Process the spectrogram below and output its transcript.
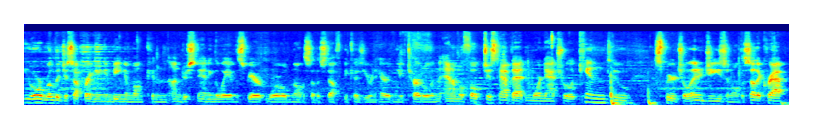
your religious upbringing and being a monk and understanding the way of the spirit world and all this other stuff, because you're inherently a turtle and animal folk just have that more natural akin to spiritual energies and all this other crap.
